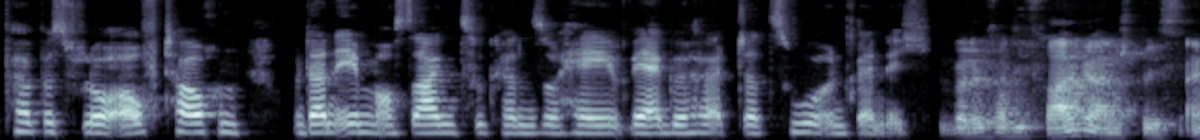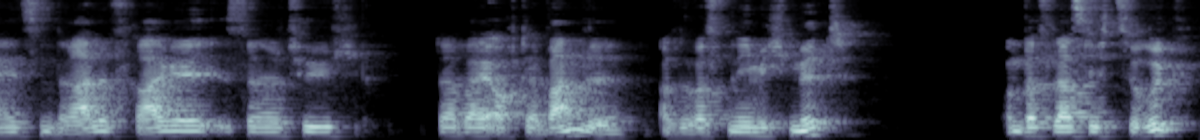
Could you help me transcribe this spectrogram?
Purpose Flow auftauchen und dann eben auch sagen zu können, so hey, wer gehört dazu und wer nicht. Weil du gerade die Frage ansprichst, eine zentrale Frage ist dann natürlich dabei auch der Wandel. Also was nehme ich mit und was lasse ich zurück?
